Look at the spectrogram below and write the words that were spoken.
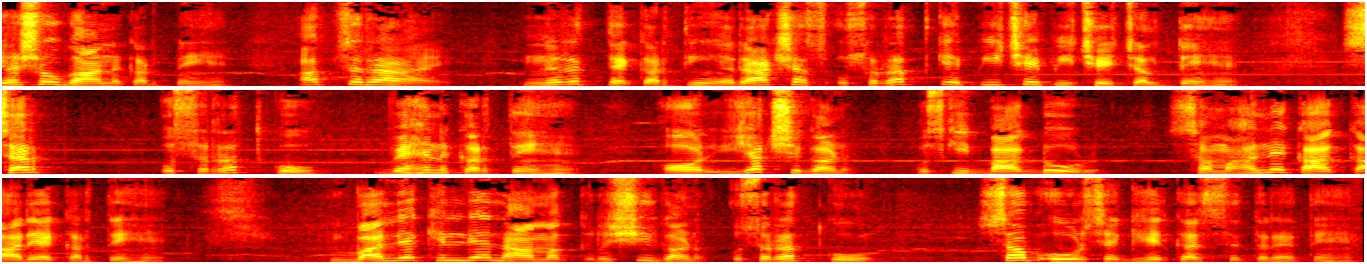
यशोगान करते हैं, अप्सराएँ नृत्य करती हैं, राक्षस उस रथ के पीछे पीछे चलते हैं, सर्प उस रथ को वहन करते हैं और यक्षगण उसकी बागडोर संभालने का कार्य करते हैं। बाल्यखिल्य नामक ऋषिगण उस रथ को सब ओर से घेर कर स्थित रहते हैं।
